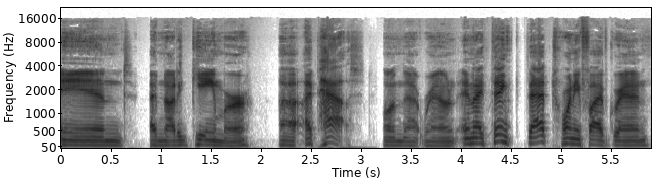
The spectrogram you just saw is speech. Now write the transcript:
and I'm not a gamer. Uh, I passed on that round. And I think that 25 grand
